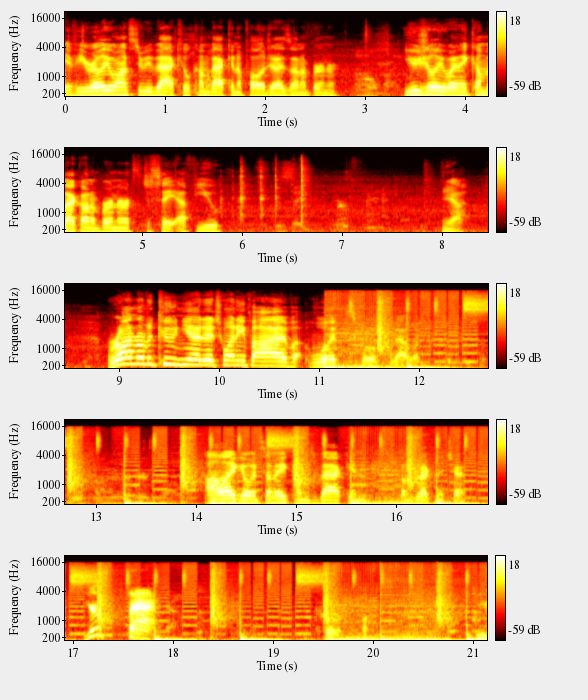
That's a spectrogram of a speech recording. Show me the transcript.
If he really wants to be back, he'll come back and apologize on a burner. Oh Usually when they come back on a burner, it's to say F you. Yeah. Ronald Acuna to 25. We'll hit the scroll for that one. I like it when somebody comes back and comes back in the chat. You're fat! Cool. You,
